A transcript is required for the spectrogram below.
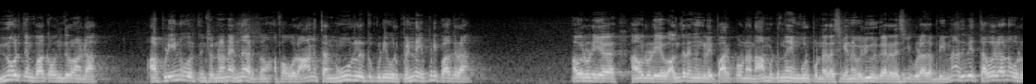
இன்னொருத்தன் பார்க்க வந்துடுவான்டா அப்படின்னு ஒருத்தன் சொன்னான்னா என்ன அர்த்தம்? அப்போ ஒரு ஆண் தன் ஊரில் இருக்கக்கூடிய ஒரு பெண்ணை எப்படி பார்க்குறான் அவருடைய அவருடைய அந்தரங்கங்களை பார்ப்போம்னா நான் மட்டும்தான் எங்கள் ஊர் பொண்ணை ரசிக்கணும் வெளியூர்காரை ரசிக்கக்கூடாது அப்படின்னா அதுவே தவறான ஒரு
